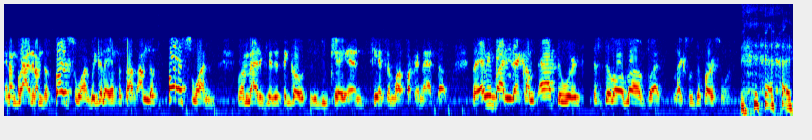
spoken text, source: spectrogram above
and I'm glad that I'm the first one. We're gonna emphasize I'm the first one from Magic Minutes to go to the UK and tear some motherfucking ass up. Everybody that comes afterwards, it's still all love, but Lex was the first one.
